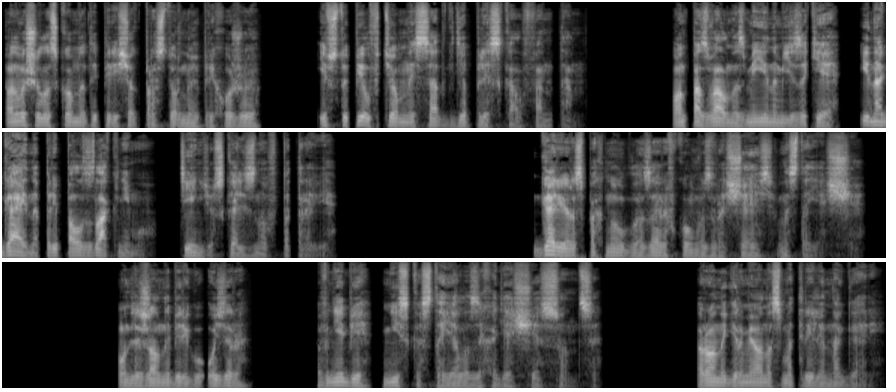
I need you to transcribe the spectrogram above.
Он вышел из комнаты, пересек просторную прихожую и вступил в темный сад, где плескал фонтан. Он позвал на змеином языке, и Нагайна приползла к нему, тенью скользнув по траве. Гарри распахнул глаза, рывком возвращаясь в настоящее. Он лежал на берегу озера. В небе низко стояло заходящее солнце. Рон и Гермиона смотрели на Гарри.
